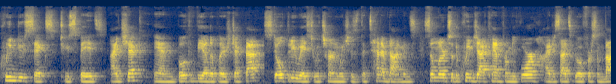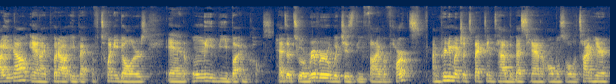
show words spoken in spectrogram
queen deuce six, two spades. I check and both of the other players check back. Still three ways to a turn, which is the 10 of diamonds. Similar to the queen jack hand from before, I decide to go for some value now and I put out a bet of $20 and only the button calls. Heads up to a river, which is the five of hearts. I'm pretty much expecting to have the best hand almost all the time here.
